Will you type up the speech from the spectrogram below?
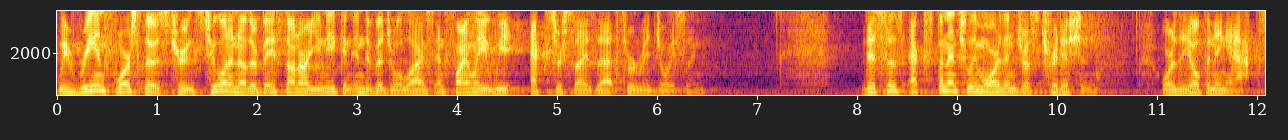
we reinforce those truths to one another based on our unique and individual lives, and finally, we exercise that through rejoicing. This is exponentially more than just tradition or the opening act.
